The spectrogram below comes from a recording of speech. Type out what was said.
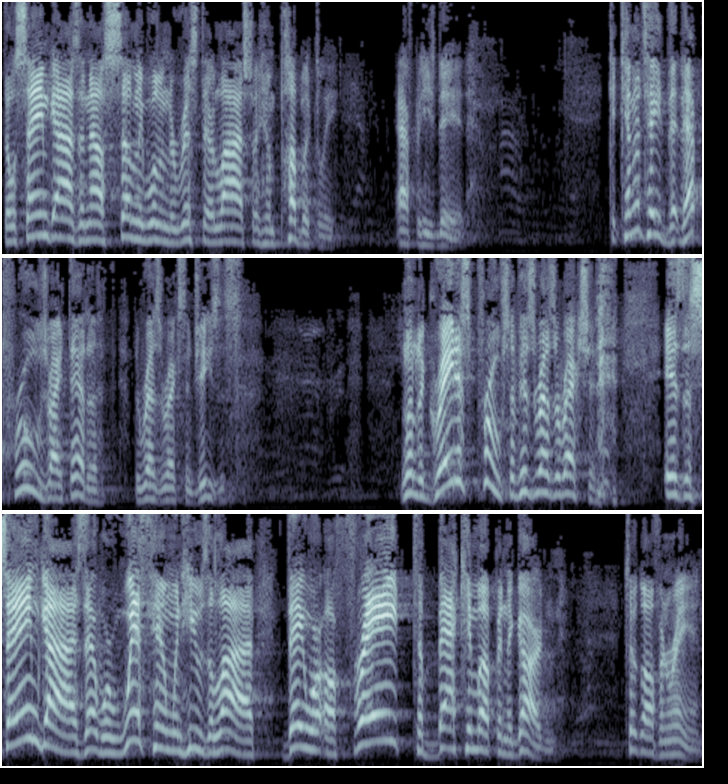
Those same guys are now suddenly willing to risk their lives for him publicly after he's dead. Can I tell you that that proves right there the, the resurrection of Jesus? One of the greatest proofs of his resurrection is the same guys that were with him when he was alive, they were afraid to back him up in the garden, took off and ran.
